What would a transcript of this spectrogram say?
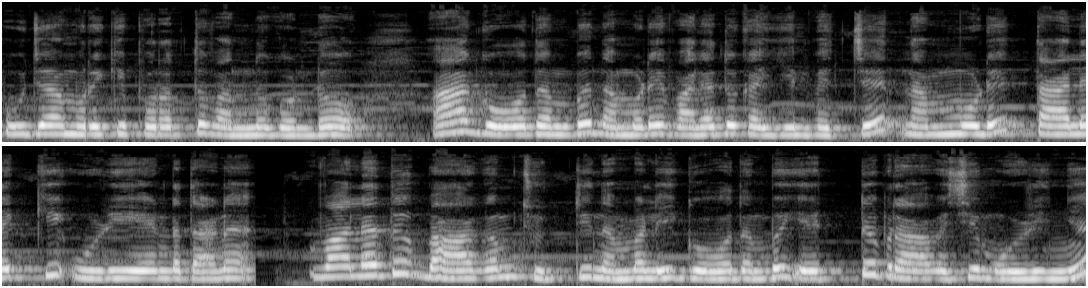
പൂജാമുറിക്ക് പുറത്ത് വന്നുകൊണ്ടോ ആ ഗോതമ്പ് നമ്മുടെ വലതു കയ്യിൽ വെച്ച് നമ്മുടെ തലയ്ക്ക് ഉഴിയേണ്ടതാണ്. വലത് ഭാഗം ചുറ്റി നമ്മൾ ഈ ഗോതമ്പ് എട്ട് പ്രാവശ്യം ഒഴിഞ്ഞ്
